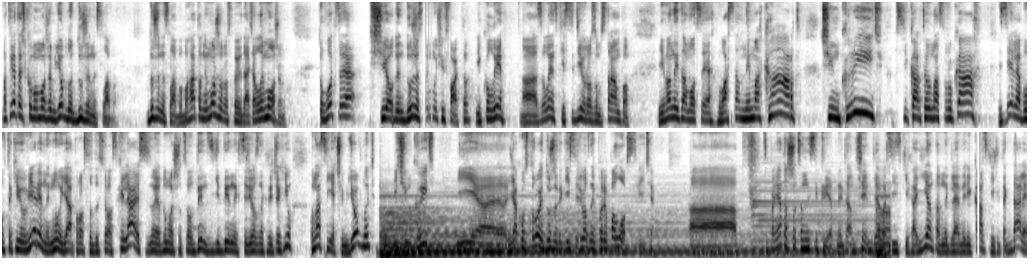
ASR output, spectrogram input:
в ответочку ми можемо йобнути дуже неслабо. Дуже неслабо. Багато не можу розповідати, але можемо. Того це ще один дуже стримуючий фактор. І коли а, Зеленський сидів разом з Трампом, і вони там оце, у вас там нема карт, чим крить, всі карти у нас в руках. Зеля був такий уверений. Ну я просто до цього схиляюсь. Ну я думаю, що це один з єдиних серйозних речагів. У нас є чим йобнуть і чим крить, і е, як устроїть дуже такий серйозний переполох в світі. А, це понятно, що це не секрет, не там не для російських агентів, не для американських і так далі.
